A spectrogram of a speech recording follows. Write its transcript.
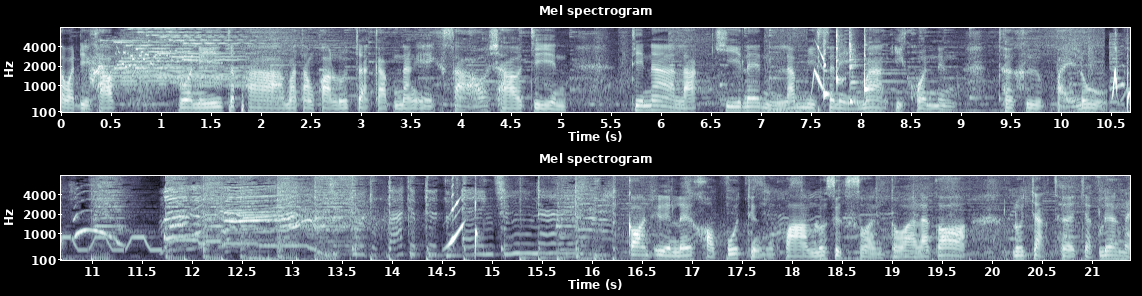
สวัสดีครับ วันนี้จะพามาทำความรู้จักกับนางเอกสาวชาวจีน ที่น่ารักขี้เล่นและมีเสน่ห์มากอีกคนหนึ่ง เธอคือไปลู่ก่อนอื่นเลยขอพูดถึงความรู้สึกส่วนตัว แล้วก็รู้จักเธอจากเรื่องไหน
